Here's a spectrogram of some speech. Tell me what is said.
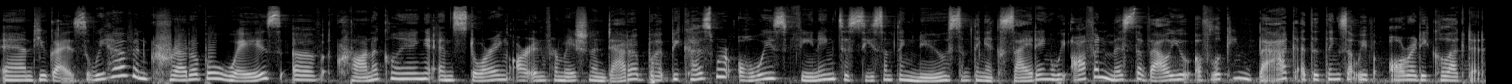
And you guys, we have incredible ways of chronicling and storing our information and data, but because we're always fiending to see something new, something exciting, we often miss the value of looking back at the things that we've already collected.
